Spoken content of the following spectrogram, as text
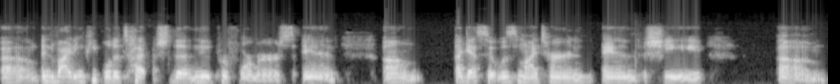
um, inviting people to touch the nude performers, and um, I guess it was my turn, and she, um,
